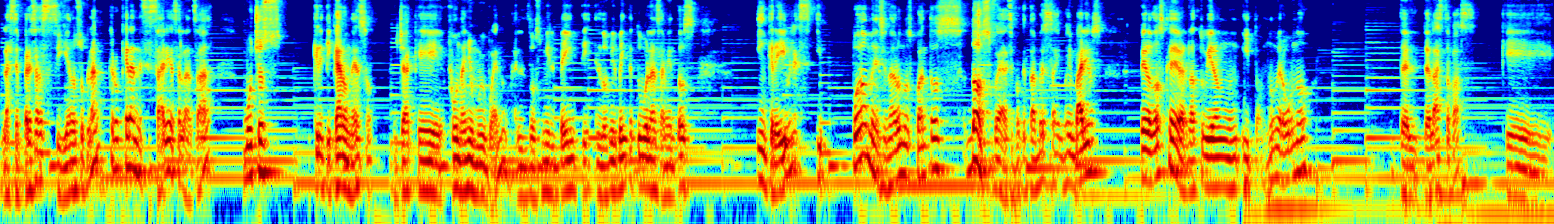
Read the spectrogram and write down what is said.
las empresas siguieron su plan. Creo que era necesaria esa lanzada. Muchos criticaron eso ya que fue un año muy bueno, el 2020. El 2020 tuvo lanzamientos increíbles y puedo mencionar unos cuantos, dos voy a decir, porque tal vez hay, varios, pero dos que de verdad tuvieron un hito. Número uno, The Last of Us, que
